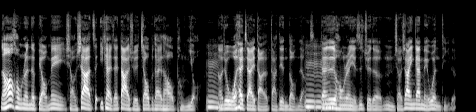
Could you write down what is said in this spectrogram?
然后红人的表妹小夏在一开始在大学交不太到朋友，嗯，然后就窝在家里打打电动这样子。但是红人也是觉得，嗯，小夏应该没问题的。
